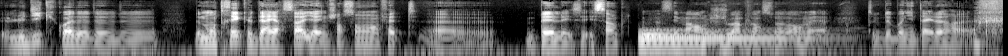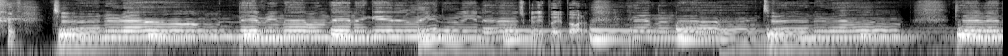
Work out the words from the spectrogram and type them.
ludique quoi de, de, de, montrer que derrière ça il y a une chanson en fait euh, belle et, et simple c'est marrant que je joue un peu en ce moment mais euh, truc de Bonnie Tyler euh. Turn around every now and then I get a little bit je connais pas les paroles Turn around, turn turn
